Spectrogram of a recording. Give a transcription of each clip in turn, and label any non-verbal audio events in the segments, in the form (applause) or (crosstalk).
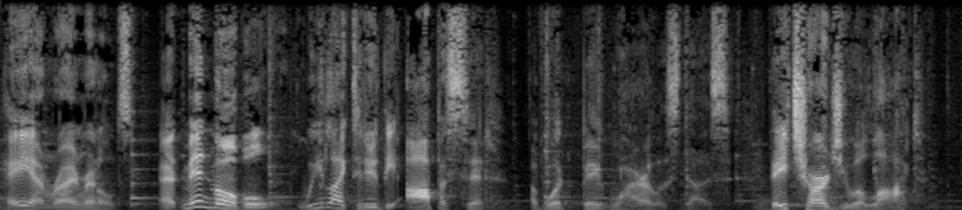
Hey, I'm Ryan Reynolds. At Mint Mobile, we like to do the opposite of what Big Wireless does. They charge you a lot,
